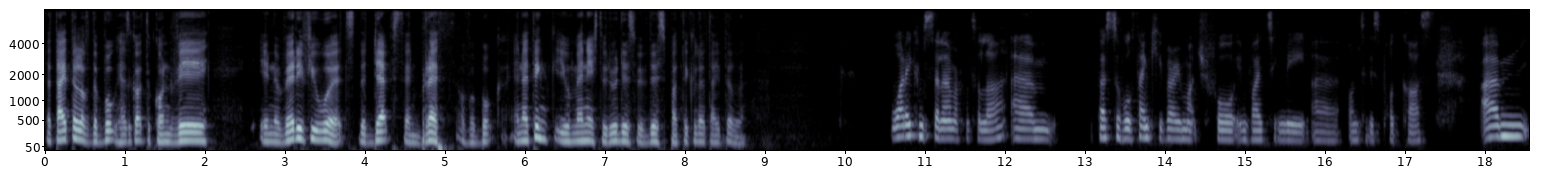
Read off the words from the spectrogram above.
the title of the book has got to convey in a very few words the depth and breadth of a book. And I think you managed to do this with this particular title. Wa alaikum salam rahmatullah. Um, first of all, thank you very much for inviting me uh, onto this podcast. Um,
